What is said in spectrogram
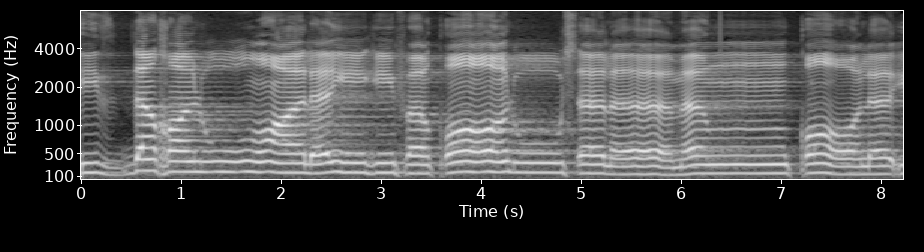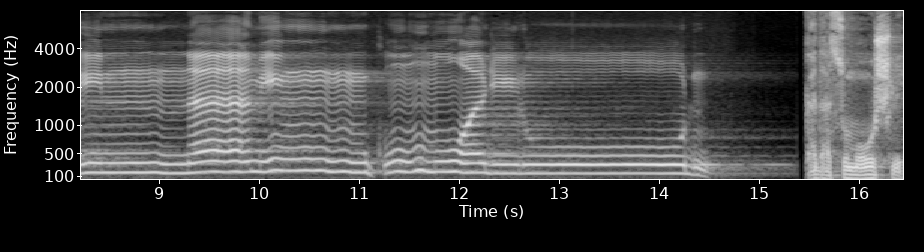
إِذْ دَخَلُوا عَلَيْهِ فَقَالُوا سَلَامًا قَالَ إِنَّا مِنْكُمْ وَجِلُونَ Kada su mu ušli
